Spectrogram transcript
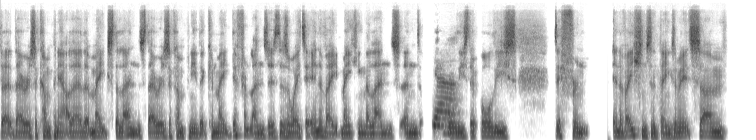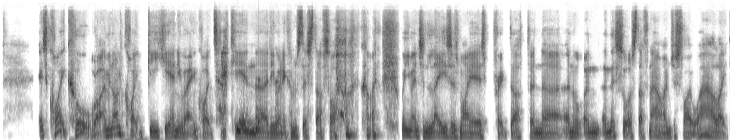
that there is a company out there that makes the lens there is a company that can make different lenses there's a way to innovate making the lens and yeah. all these all these different innovations and things I mean it's um it's quite cool, right? I mean, I'm quite geeky anyway and quite techy and nerdy when it comes to this stuff. So when you mentioned lasers, my ears pricked up and, uh, and, and, and this sort of stuff now, I'm just like, wow, like,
